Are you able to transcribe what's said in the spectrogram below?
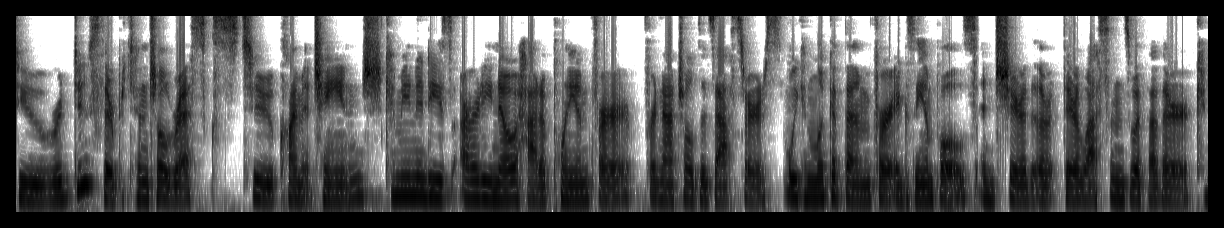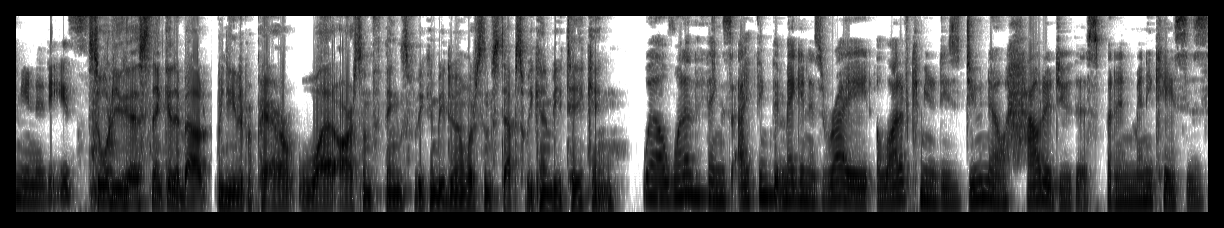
to reduce their potential risks to climate change. Communities already know how to plan for, for natural disasters. We can look at them for examples and share their, their lessons with other communities. So, what are you guys thinking about? We need to prepare. What are some things we can be doing? What are some steps we can be taking? Well, one of the things I think that Megan is right, a lot of communities do know how to do this, but in many cases,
